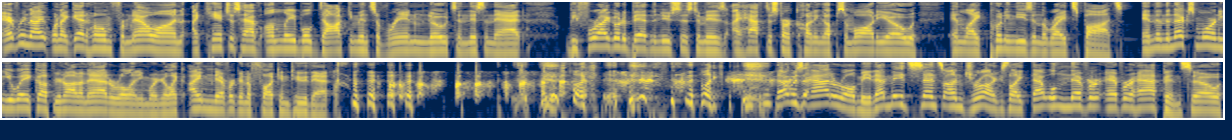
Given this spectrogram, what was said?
every night when I get home from now on, I can't just have unlabeled documents of random notes and this and that before I go to bed, the new system is I have to start cutting up some audio and like putting these in the right spots. And then the next morning you wake up, you're not on Adderall anymore, and you're like, I'm never gonna fucking do that. like, like that was Adderall me. That made sense on drugs. Like that will never ever happen. So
